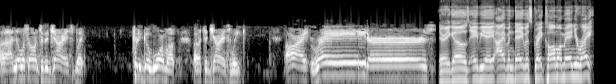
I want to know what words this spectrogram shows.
uh, I know it's on to the Giants, but pretty good warm up uh, to Giants week. All right, Raiders. There he goes. ABA Ivan Davis. Great call, my man. You're right.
